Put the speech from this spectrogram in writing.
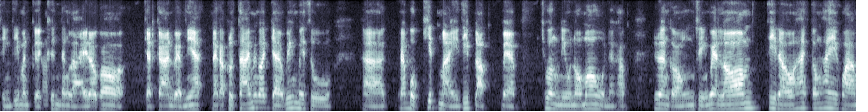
สิ่งที่มันเกิดขึ้นทั้งหลายเราก็จัดการแบบนี้นะครับ สุดท้ายมันก็จะวิ่งไปสู่ระบบคิดใหม่ที่ปรับแบบช่วง new normal นะครับ เรื่องของสิ่งแวดล้อมที่เราให้ต้องให้ความ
